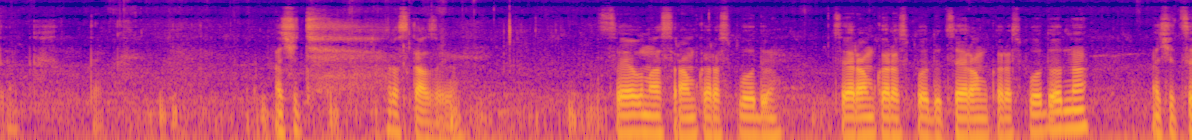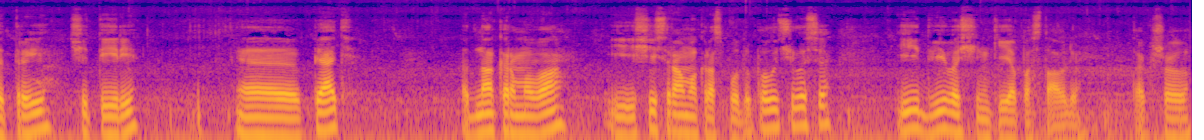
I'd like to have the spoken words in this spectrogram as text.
Так. Так. Значить, розказую. Це у нас рамка розплоду. Це рамка розплоду, це рамка розплоду одна. Значить, це 3, 4, 5, одна кормова і 6 рамок розплоду вийшло. І дві ващинки я поставлю. Так що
